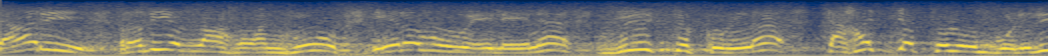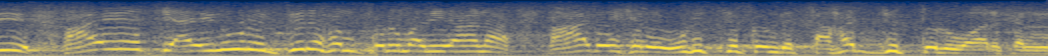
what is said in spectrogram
தாரி ரவி அல்லாஹ் இரவு வேலையில வீட்டுக்குள்ள தகஜ தொழும் பொழுது ஆயிரத்தி ஐநூறு திருகம் பொறுமதியான ஆடைகளை உடுத்திக் கொண்டு தகஜு தொழுவார்கள்.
